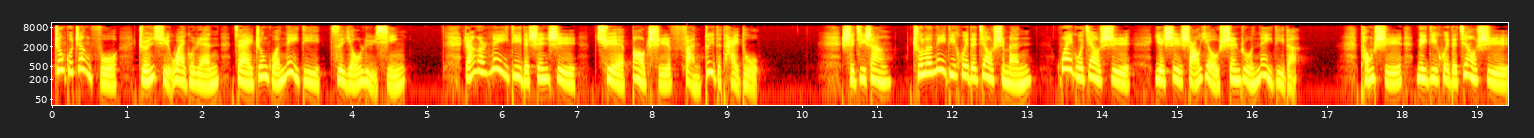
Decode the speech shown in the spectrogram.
中国政府准许外国人在中国内地自由旅行，然而内地的绅士却抱持反对的态度。实际上，除了内地会的教士们，外国教士也是少有深入内地的。同时，内地会的教士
